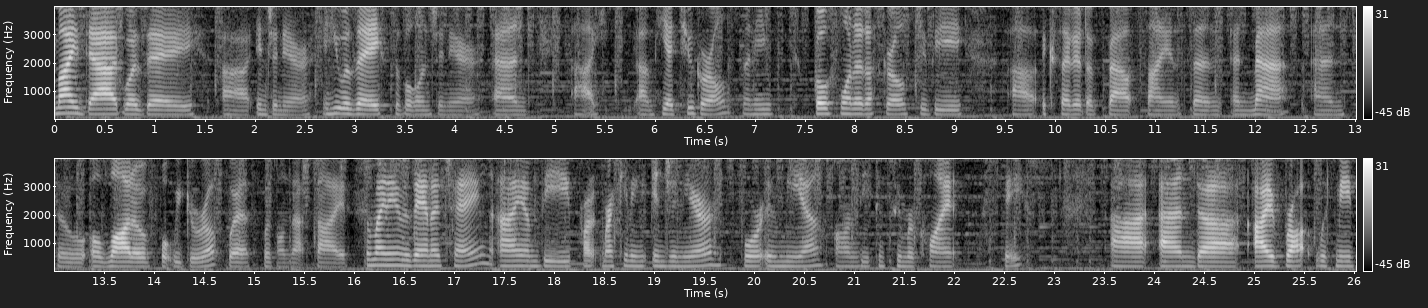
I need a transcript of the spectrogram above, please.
My dad was a uh, engineer. He was a civil engineer and uh, he, um, he had two girls and he both wanted us girls to be uh, excited about science and, and math and so a lot of what we grew up with was on that side. So my name is Anna Chang. I am the product marketing engineer for EMEA on the consumer client space. Uh, and uh, I brought with me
